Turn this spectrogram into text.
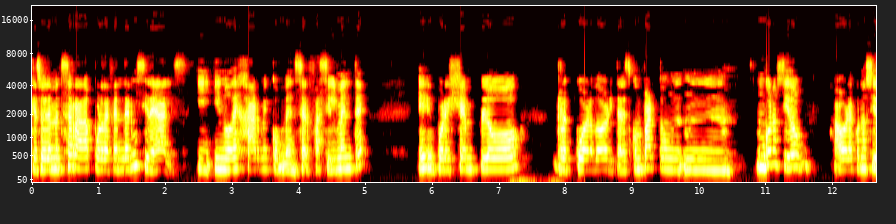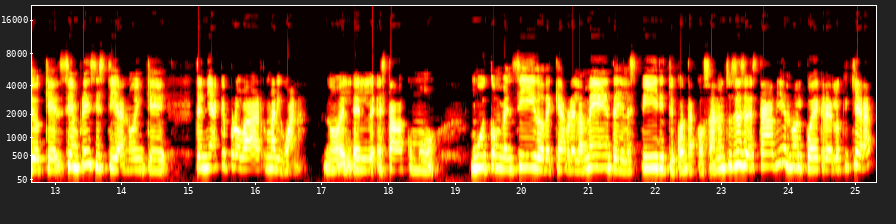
que soy de mente cerrada por defender mis ideales y, no dejarme convencer fácilmente. Eh, por ejemplo, recuerdo, ahorita les comparto un conocido, ahora conocido, que siempre insistía, ¿no? En que tenía que probar marihuana, ¿no? Él, estaba como muy convencido de que abre la mente y el espíritu y cuánta cosa, ¿no? Entonces está bien, ¿no? Él puede creer lo que quiera,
